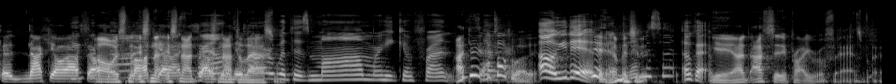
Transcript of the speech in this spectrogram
to knock y'all out. Oh, it's not- it's not- it's not- it's not the last one. with his mom where he confronts. I did. I talked about it. Oh, you did. Yeah, I Did mentioned it. that? Okay. yeah, I, I said it probably real fast, but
